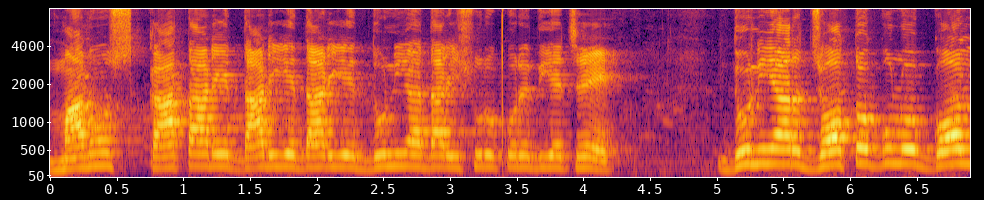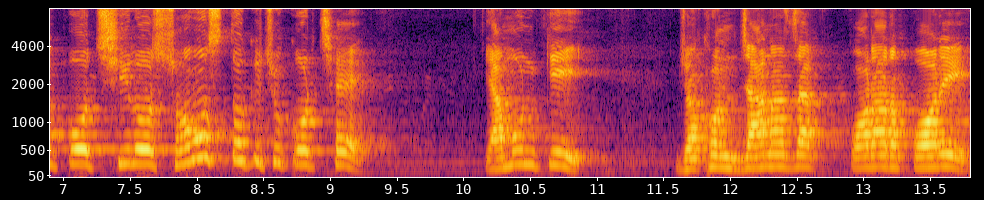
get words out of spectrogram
মানুষ কাতারে দাঁড়িয়ে দাঁড়িয়ে দুনিয়া দুনিয়াদারি শুরু করে দিয়েছে। দুনিয়ার যতগুলো গল্প ছিল, সমস্ত কিছু করছে। এমনকি যখন জানাজা করার পরে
